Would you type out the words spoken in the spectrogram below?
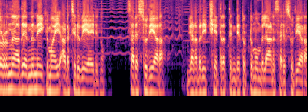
തുടർന്ന് അത് എന്നേക്കുമായി അടച്ചിടുകയായിരുന്നു. സരസ്വതി അറ. ഗണപതി ക്ഷേത്രത്തിന്റെ തൊട്ടുമുമ്പിലാണ് സരസ്വതി അറ.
